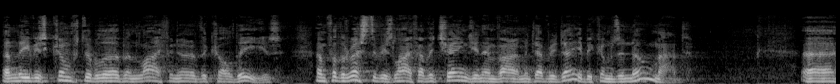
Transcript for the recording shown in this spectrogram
and leave his comfortable urban life in Ur of the Chaldees, and for the rest of his life have a change in environment every day. He becomes a nomad. Uh,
